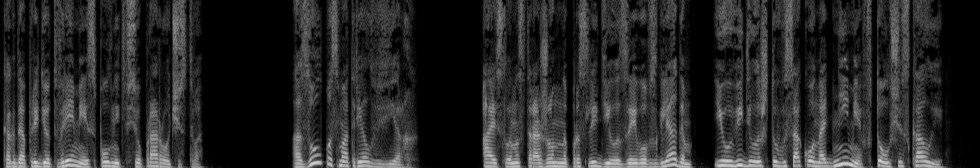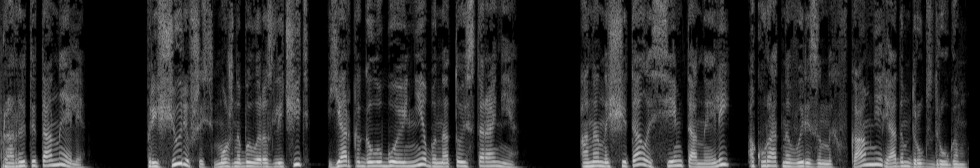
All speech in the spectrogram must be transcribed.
когда придет время исполнить все пророчество. Азул посмотрел вверх. Айсла настороженно проследила за его взглядом и увидела, что высоко над ними, в толще скалы, прорыты тоннели. Прищурившись, можно было различить ярко-голубое небо на той стороне. Она насчитала семь тоннелей, аккуратно вырезанных в камне рядом друг с другом.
